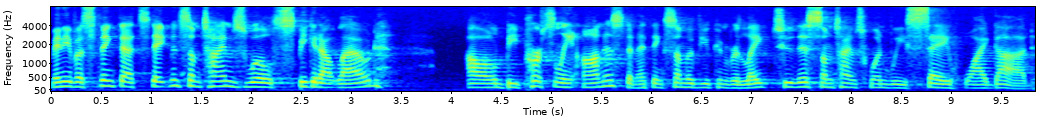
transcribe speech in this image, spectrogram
Many of us think that statement. Sometimes we'll speak it out loud. I'll be personally honest, and I think some of you can relate to this. Sometimes when we say, Why God?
